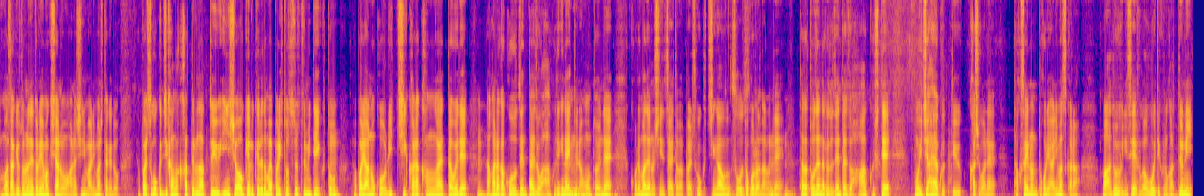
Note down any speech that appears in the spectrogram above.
まあ、先ほどの、ね、鳥山記者のお話にもありましたけど、やっぱりすごく時間がかかってるなという印象は受けるけれども、やっぱり一つ一つ見ていくと、やっぱりあのこう立地から考えた上で、うん、なかなかこう全体像が把握できないっていうのは本当にね、うん、これまでの震災とはやっぱりすごく違うところなので、ねうんうん、ただ当然だけど全体像を把握してもういち早くっていう箇所はねたくさんいろんなところにありますから、まあ、どういうふうに政府が動いていくのかっていうふうに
